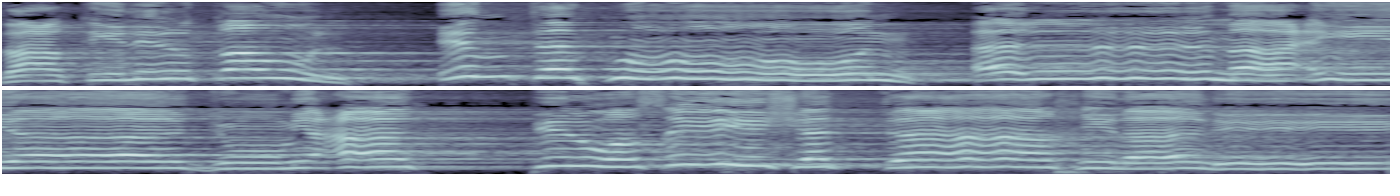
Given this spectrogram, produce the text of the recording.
فاعقل القول إن تكون خلالين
